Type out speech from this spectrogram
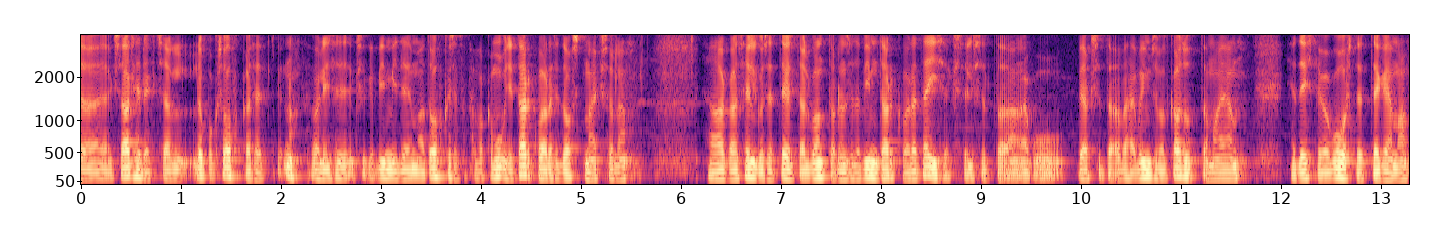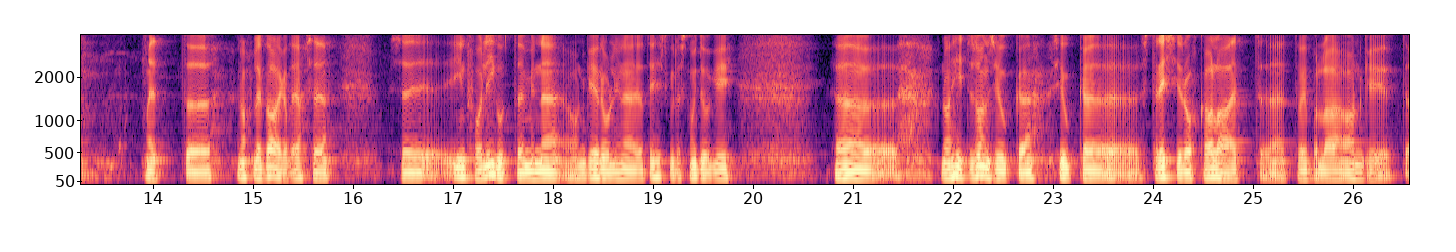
äh, üks arhitekt seal lõpuks ohkas, et noh, oli see sihuke BIM-i teema, et ohkas, et peab hakkama uusi tarkvarasid ostma, eks ole. aga selgus, et tegelikult tal kontor on seda BIM tarkvara täis, eks lihtsalt ta nagu peaks seda vähe võimsamalt kasutama ja, ja teistega koostööd tegema. et äh, noh, läbi aegade jah, see, see info liigutamine on keeruline ja teisest küljest muidugi Äh, no ehitus on sihuke, sihuke stressirohke ala, et, et võib-olla ongi, et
